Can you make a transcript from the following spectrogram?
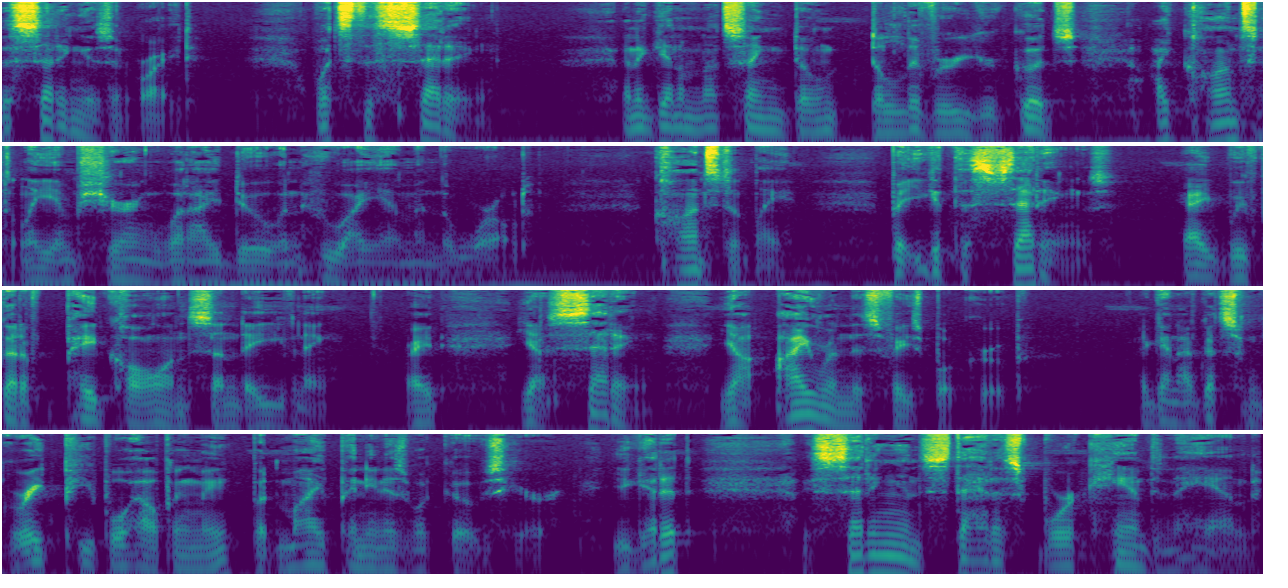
the setting isn't right. What's the setting? And again, I'm not saying don't deliver your goods. I constantly am sharing what I do and who I am in the world. Constantly. But you get the settings. We've got a paid call on Sunday evening, right? Yeah, setting. Yeah, I run this Facebook group. Again, I've got some great people helping me, but my opinion is what goes here. You get it? Setting and status work hand in hand.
